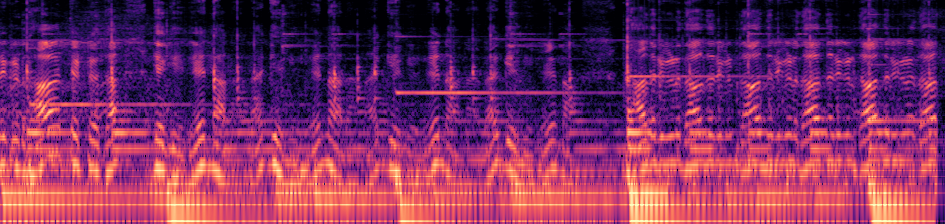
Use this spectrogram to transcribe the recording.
तिकडे धा तिट धा गे गे गे ना ना गे गे गे ना ना गे गे गे ना ना गे गे गे ना. धा तिकडे धा तिकडे धा तिकडे धा तिकडे धा तिकडे धा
